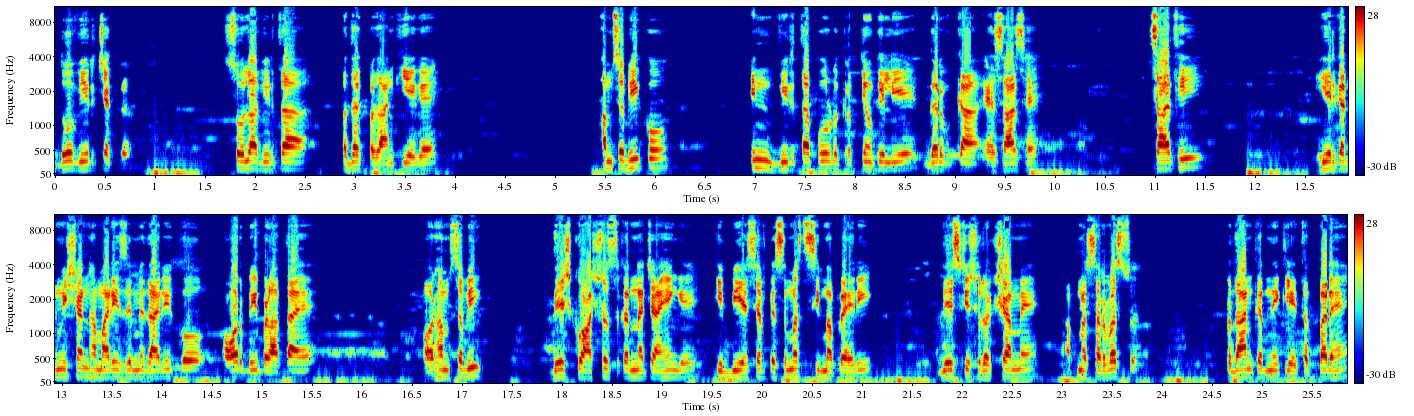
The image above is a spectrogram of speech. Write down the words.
दो वीर चक्र 16 वीरता पदक प्रदान किए गए। हम सभी को इन वीरतापूर्ण कृत्यों के लिए गर्व का एहसास है। साथ ही ये रिकग्निशन हमारी जिम्मेदारी को और भी बढ़ाता है और हम सभी देश को आश्वस्त करना चाहेंगे कि बीएसएफ के समस्त सीमा प्रहरी देश की सुरक्षा में अपना सर्वस्व प्रदान करने के लिए तत्पर हैं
